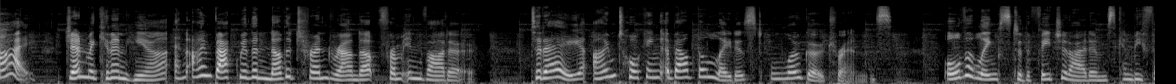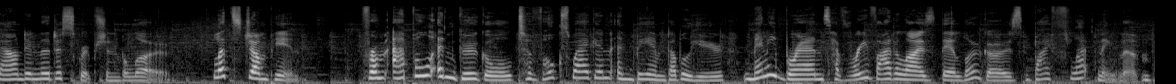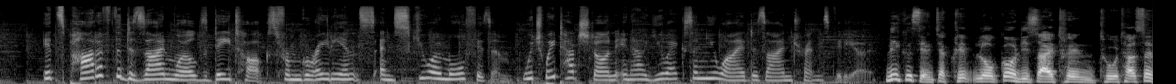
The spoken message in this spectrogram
Hi, Jen McKinnon here, and I'm back with another trend roundup from Invado. Today, I'm talking about the latest logo trends. All the links to the featured items can be found in the description below. Let's jump in. From Apple and Google to Volkswagen and BMW, many brands have revitalized their logos by flattening them. It's part of the design world's detox from gradients and skeuomorphism, which we touched on in our UX and UI design trends video. นี่คือเสียงจากคลิป Logo Design Trend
